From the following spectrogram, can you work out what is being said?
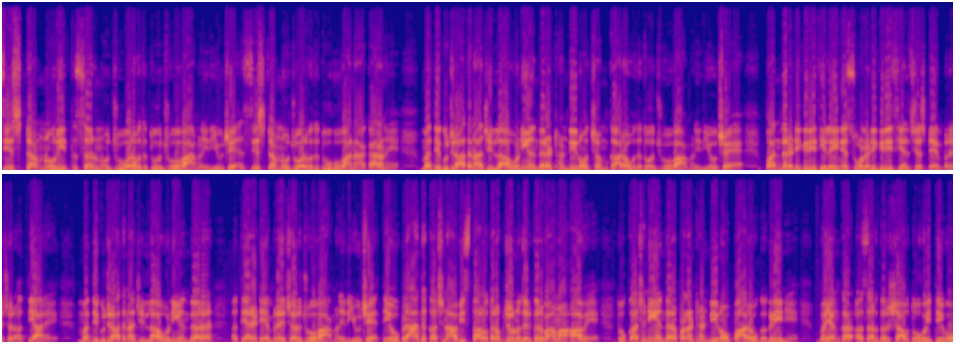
સિસ્ટમનું રીતસરનું જોર વધતું જોવા મળી રહ્યું છે. સિસ્ટમનું જોર વધતું હોવાના કારણે મધ્ય ગુજરાતના જિલ્લાઓની અંદર ઠંડીનો ચમકારો વધતો જોવા મળી રહ્યો છે. પંદર ડિગ્રીથી લઈને સોળ ડિગ્રી સેલ્સિયસ ટેમ્પરેચર અત્યારે મધ્ય ગુજરાતના જિલ્લાઓની અંદર અત્યારે ટેમ્પરેચર જોવા મળી રહ્યું છે. તે ઉપરાંત કચ્છના વિસ્તારો તરફ જો નજર કરવામાં આવે, તો કચ્છની અંદર પણ ઠંડીનો પારો ગગડીને ભયંકર અસર દર્શાવતો હોય તેવો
